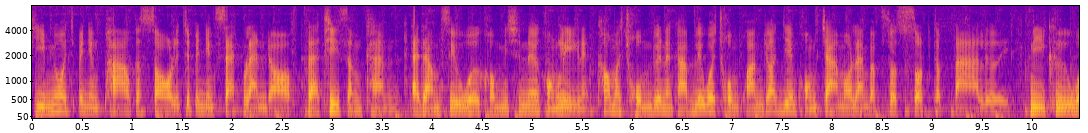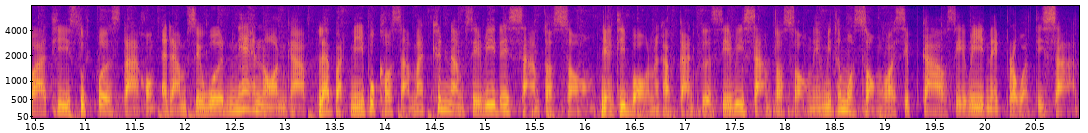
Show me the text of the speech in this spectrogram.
ทีมไม่ว่าจะเป็นอย่างพาวกับซอลหรือจะเป็นอย่างแซคแลนดอฟและที่สำคัญแอดัมซิลเวอร์คอมมิชชเนอร์ของลีกเนี่ยเข้ามาชมด้วยนะครับ เรียกว่าชมความยอดเยี่ยมของจามอรันแบบสดๆ กับตาเลย นี่คือว่าที่ซูเปอร์สตาร์ของแอดัมซิลเวอร์แน่นอนครับ และบัดนี้พวกเขาสามารถขึ้นนำซีรีส์ได้ 3 ต่อ 2 อย่างที่บอกนะครับ การเกิดซีรีส์ 3 ต่อ 2 เนี่ยมีทั้งหมด 219 ซีรีส์ในประวัติศาสตร์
